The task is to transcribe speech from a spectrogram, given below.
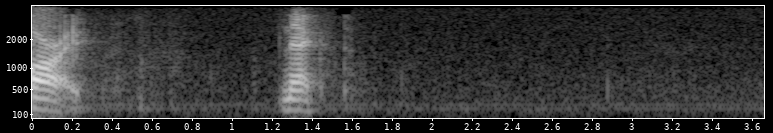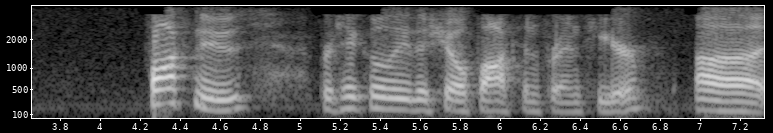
All right. Next. Fox News, particularly the show Fox and Friends here, uh,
